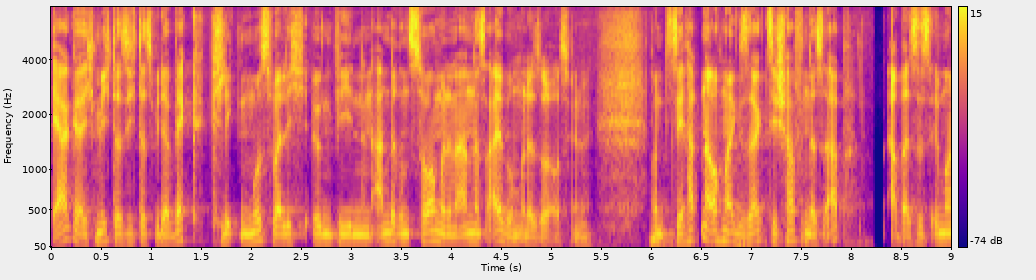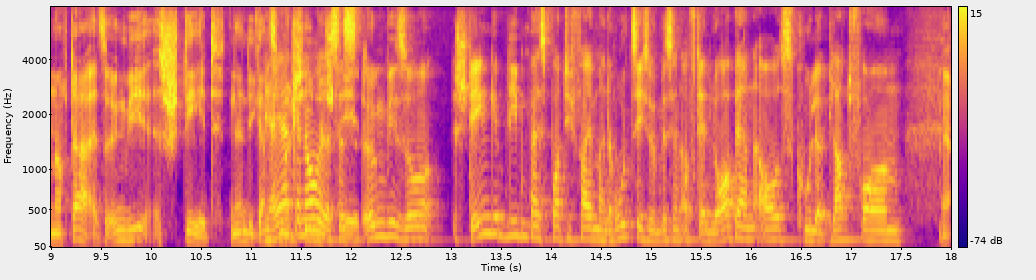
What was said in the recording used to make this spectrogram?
ärgere ich mich, dass ich das wieder wegklicken muss, weil ich irgendwie einen anderen Song oder ein anderes Album oder so auswähle. Und sie hatten auch mal gesagt, sie schaffen das ab, aber es ist immer noch da. Also irgendwie, es steht. Ne? Die ganze ja, ja, Maschine genau. Das ist irgendwie so stehen geblieben bei Spotify. Man ruht sich so ein bisschen auf den Lorbeeren aus. Coole Plattform. Ja.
